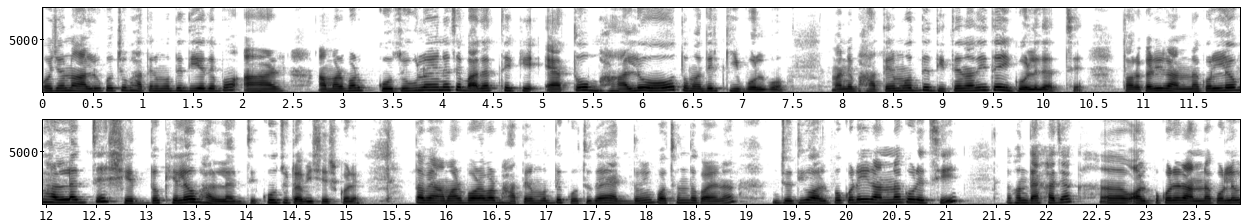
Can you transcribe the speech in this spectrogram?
ওই জন্য আলু, কচু ভাতের মধ্যে দিয়ে দেবো। আর আমার বর কচুগুলো এনেছে বাজার থেকে, এত ভালো তোমাদের কি বলব? মানে ভাতের মধ্যে দিতে না দিতেই গলে যাচ্ছে। তরকারি রান্না করলেও ভালো লাগছে, সেদ্ধ খেলেও ভালো লাগছে, কচুটা বিশেষ করে। তবে আমার বর আবার ভাতের মধ্যে কচু দেয় একদমই পছন্দ করে না। যদিও অল্প করেই রান্না করেছি। এখন দেখা যাক অল্প করে রান্না করলেও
